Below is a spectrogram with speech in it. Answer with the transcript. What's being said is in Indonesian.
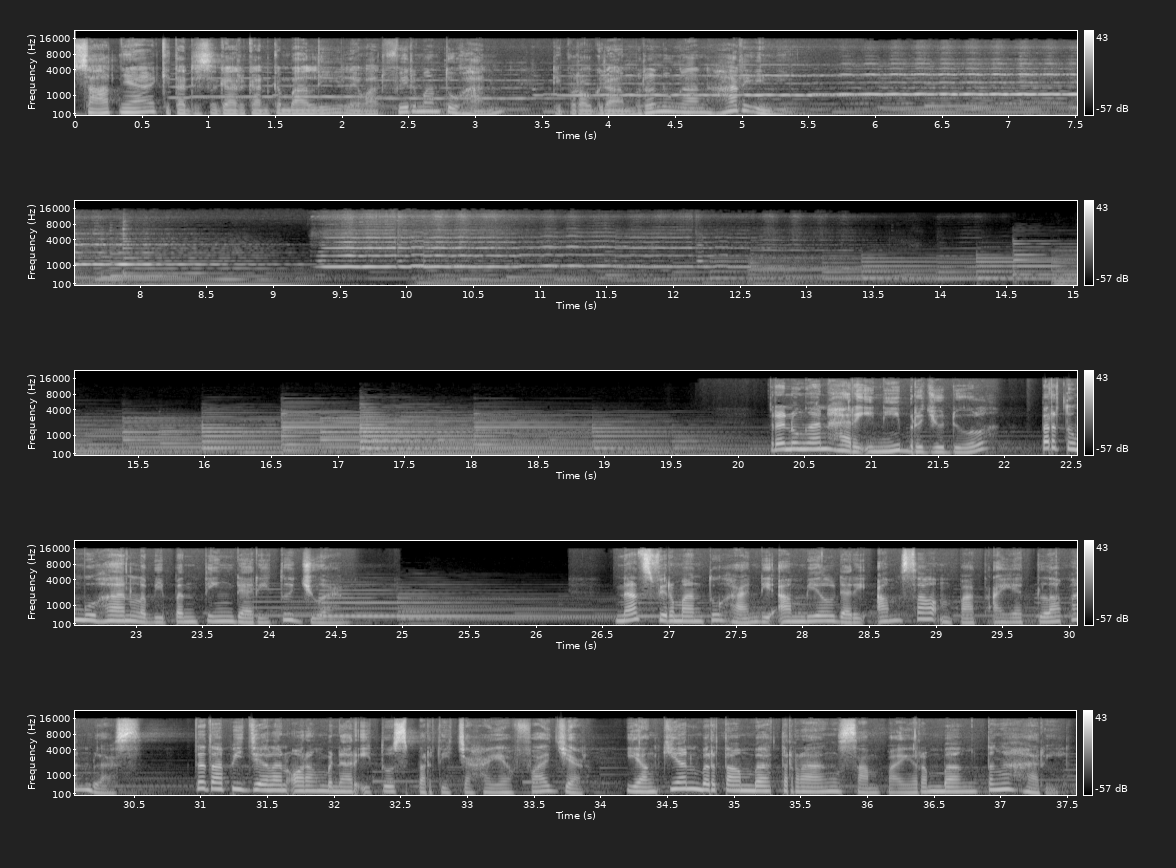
Saatnya kita disegarkan kembali lewat firman Tuhan di program renungan hari ini. Renungan hari ini berjudul Pertumbuhan lebih penting dari tujuan. Nats firman Tuhan diambil dari Amsal 4 ayat 18. Tetapi jalan orang benar itu seperti cahaya fajar yang kian bertambah terang sampai rembang tengah hari.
